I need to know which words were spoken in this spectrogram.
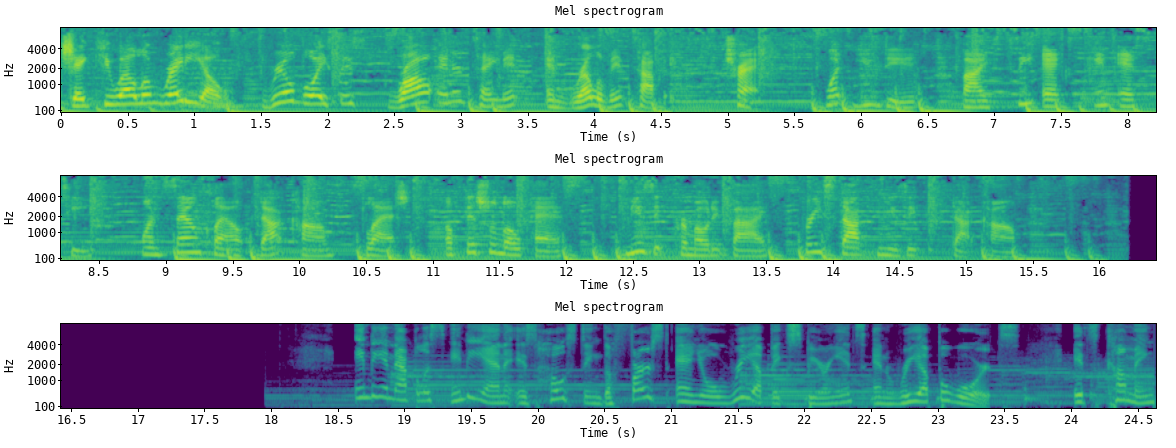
JQLM Radio, real voices, raw entertainment, and relevant topics. Track what You Did by CXNST on SoundCloud.com slash official Lopez. Music promoted by FreestockMusic.com. Indianapolis, Indiana is hosting the first annual Re-Up Experience and Re-Up Awards. It's coming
